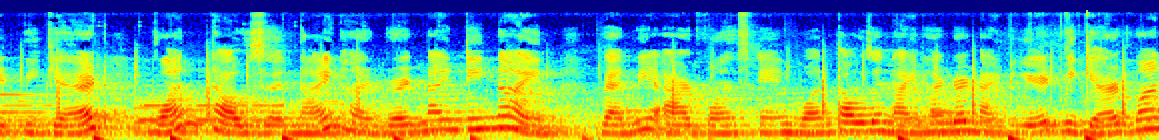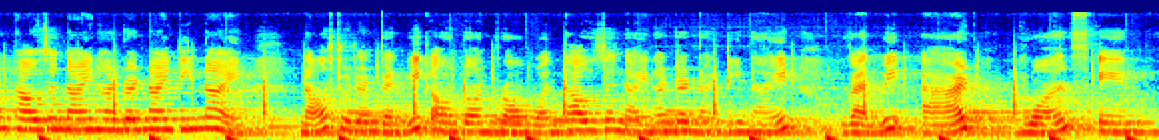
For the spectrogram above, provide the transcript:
it we get 1999 when we add ones in 1998 we get 1999 now student when we count on from 1999 when we add ones in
